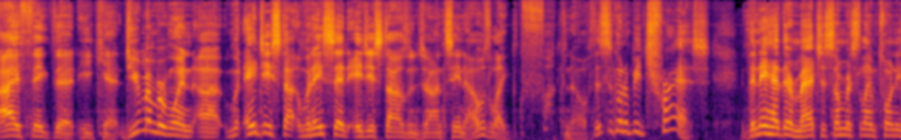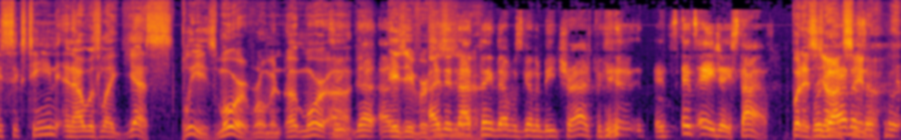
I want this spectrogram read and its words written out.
I think that he can't. Do you remember when uh, when AJ Styles, when they said AJ Styles and John Cena? I was like, "Fuck no, this is going to be trash." Then they had their match at SummerSlam 2016, and I was like, "Yes, please, more Roman, uh, more uh, See, that- I, AJ versus." I did not Cena. think that was going to be trash because it's it's AJ Styles, but it's John Cena. of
